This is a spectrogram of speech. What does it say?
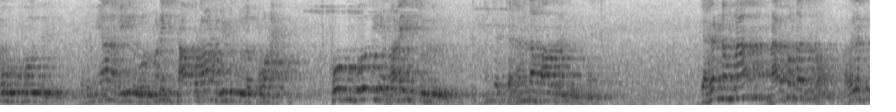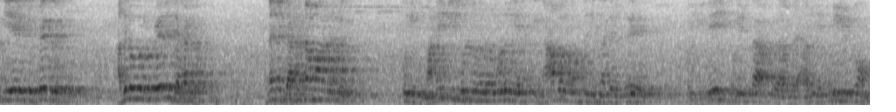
போகும்போது கடுமையான வெயில் ஒரு மணிக்கு சாப்பிடான்னு வீட்டுக்குள்ள போனேன். போகும்போது என் மனைவி சொல்லுது நீங்கள் ஜகன்னமாக இருக்குதுங்க ஜகன்னம்னா நரகம் அர்த்தம். நரகத்துக்கு ஏழு எட்டு பேர் இருக்கு. அதில் ஒரு பேர் ஜகன்னம் என்னங்க ஜகன்னமாக இருக்குது? இப்போ என் மனைவி சொல்லுகிற பொழுது எனக்கு ஞாபகம் வந்துச்சுங்க அது எடுத்து இப்போ இதே இப்படி இருந்தால் அப்படி அது அது எப்படி இருக்கும்?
